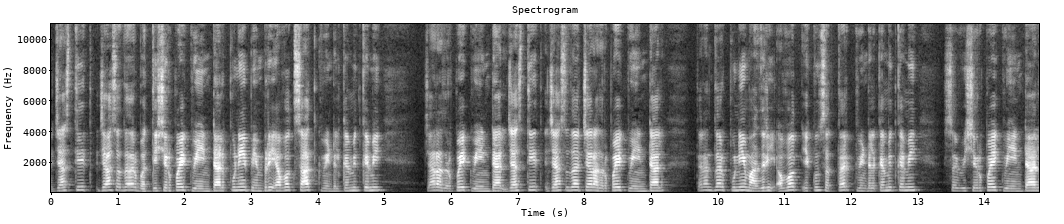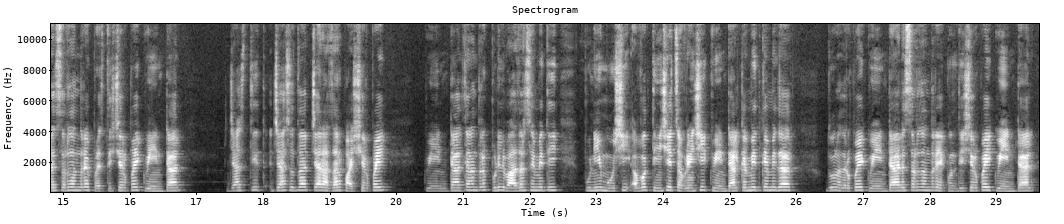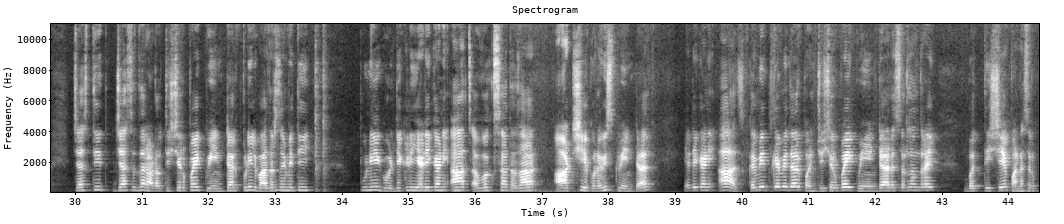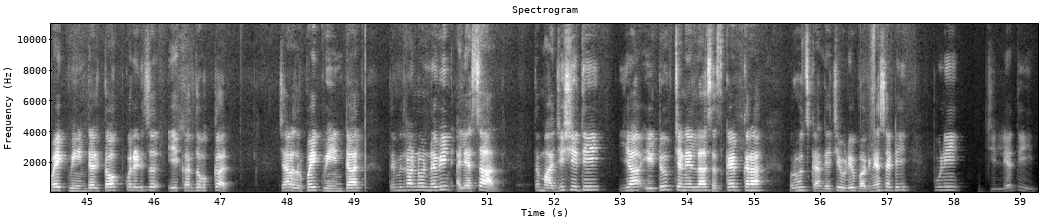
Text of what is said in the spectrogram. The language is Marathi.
जास्तीत जास्त दर बत्तीसशे रुपये क्विंटल पुणे पिंपरी अवक सात क्विंटल कमीत कमी चार हजार रुपये क्विंटल जास्तीत जास्त दर चार हजार रुपये क्विंटल त्यानंतर पुणे मांजरी अवक एकोणसत्तर क्विंटल कमीत कमी सव्वीसशे रुपये क्विंटल सर्वसाधारण पस्तीसशे रुपये क्विंटल जास्तीत जास्त दर चार हजार पाचशे रुपये क्विंटल त्यानंतर पुढील बाजार समिती पुणे मोशी अवक तीनशे चौऱ्याऐंशी क्विंटल कमीत कमी दर दोन हजार रुपये क्विंटल सर्वसाधारण एकोणतीसशे रुपये क्विंटल जास्तीत जास्त दर अडतीसशे रुपये क्विंटल पुढील बाजार समिती पुणे गोलटेकडी या ठिकाणी आज अवक सात हजार आठशे एकोणावीस क्विंटल या ठिकाणी आज कमीत कमी दर पंचवीसशे रुपये क्विंटल सरसंद्राई बत्तीसशे पन्नास रुपये क्विंटल टॉप क्वालिटीचं एक अर्ध वक्कल चार हजार रुपये क्विंटल. तर मित्रांनो नवीन आले असाल तर माझी शेती या यूट्यूब चॅनेलला सबस्क्राईब करा. रोज कांद्याचे व्हिडिओ बघण्यासाठी पुणे जिल्ह्यातील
